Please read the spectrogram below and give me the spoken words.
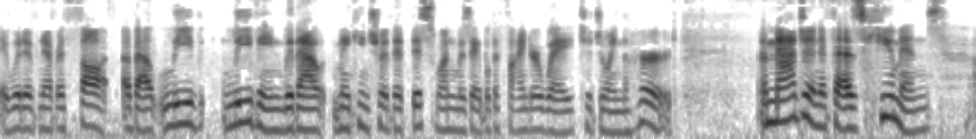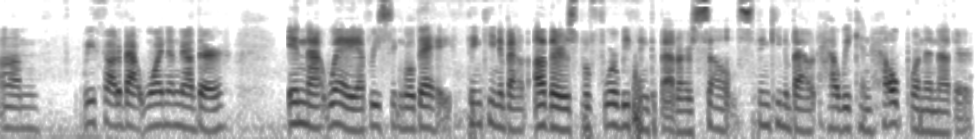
They would have never thought about leave, leaving without making sure that this one was able to find her way to join the herd. Imagine if, as humans, um, we thought about one another in that way every single day, thinking about others before we think about ourselves, thinking about how we can help one another,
